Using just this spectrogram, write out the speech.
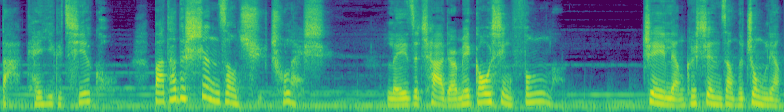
打开一个切口，把他的肾脏取出来时，雷子差点没高兴疯了。这两颗肾脏的重量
